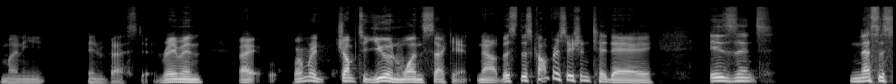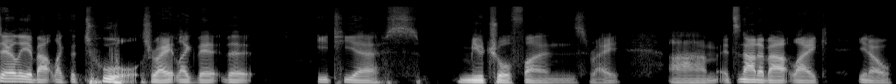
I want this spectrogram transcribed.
money invested. Raymond, right? I'm going to jump to you in one second. Now, this this conversation today isn't necessarily about like the tools, right? Like the the ETFs, mutual funds, right? Um, it's not about like you know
